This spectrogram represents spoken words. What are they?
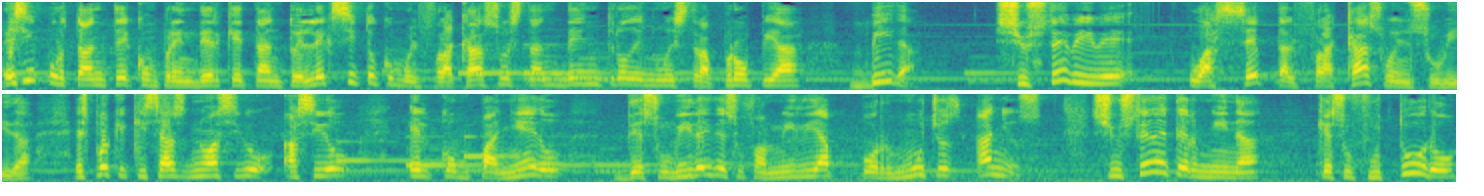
Es importante comprender que tanto el éxito como el fracaso están dentro de nuestra propia vida. Si usted vive o acepta el fracaso en su vida, es porque quizás no ha sido, ha sido el compañero de su vida y de su familia por muchos años. Si usted determina que su futuro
